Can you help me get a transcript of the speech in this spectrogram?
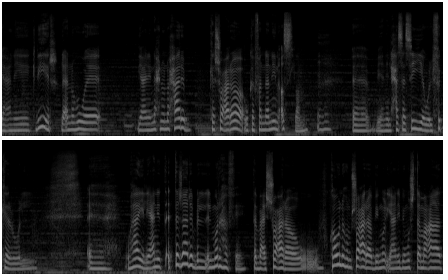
يعني كبير لأنه هو يعني نحن نحارب كشعراء وكفنانين أصلا. يعني الحساسية والفكر وال وهاي يعني التجارب المرهفة تبع الشعراء وكونهم شعراء يعني بمجتمعات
